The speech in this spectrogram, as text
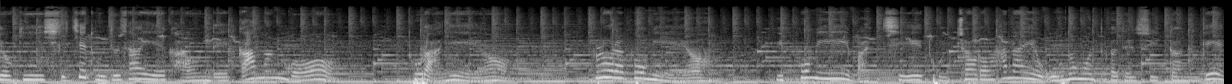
여기 실제 돌들 사이에 가운데 까만 거 돌 아니에요. 플로랄 폼이에요. 이 폼이 마치 돌처럼 하나의 오너먼트가 될 수 있다는 게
